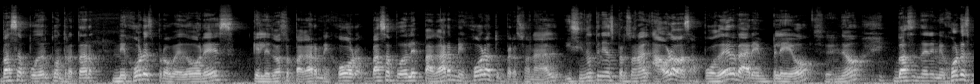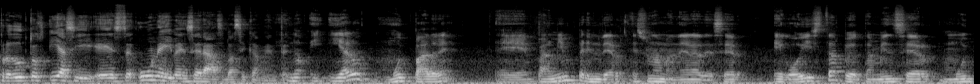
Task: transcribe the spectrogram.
Vas a poder contratar mejores proveedores que les vas a pagar mejor, vas a poderle pagar mejor a tu personal y si no tenías personal, ahora vas a poder dar empleo, Sí. ¿no? Vas a tener mejores productos y así es une y vencerás básicamente. No, y, y algo muy padre, eh, para mí emprender es una manera de ser egoísta, pero también ser muy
